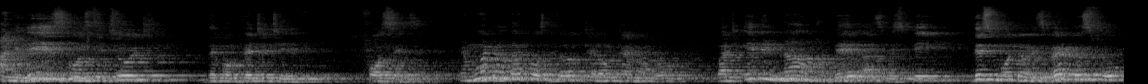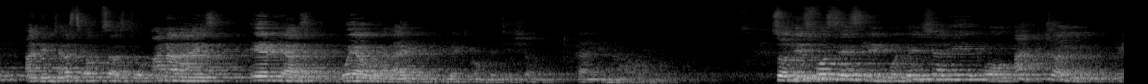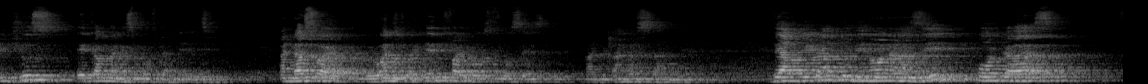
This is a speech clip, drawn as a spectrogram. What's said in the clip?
And these constitute the competitive forces. A model that was developed a long time ago, but even now, today, as we speak, this model is very useful and it just helps us to analyze areas where we are likely to get competition coming way. So these forces can potentially or actually reduce a company's profitability. And that's why we want to identify those forces and understand them. They have become to be known as the Porter's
